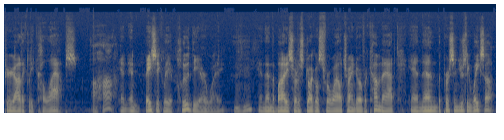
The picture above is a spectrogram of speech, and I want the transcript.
periodically collapse Aha. and, and basically occlude the airway. Mm-hmm. And then the body sort of struggles for a while trying to overcome that, and then the person usually wakes up.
